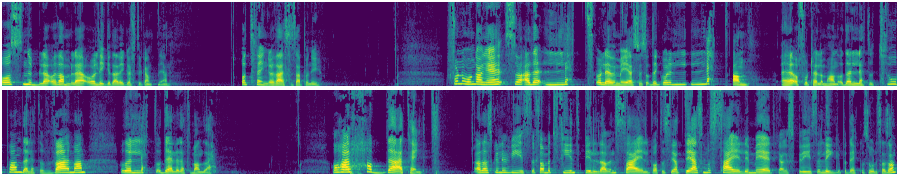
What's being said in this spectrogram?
og snuble og ramle og ligge der i grøftekanten igjen. Og trenger å reise seg på ny. For noen ganger så er det lett å leve med Jesus, og det går lett an eh, å fortelle om han. Og det er lett å tro på han, det er lett å være med han, og det er lett å dele dette med andre. Og her hadde jeg tenkt at jeg skulle vise fram et fint bilde av en seilbåt og si at det er som å seile i medgangsbris og ligge på dekk og sole seg sånn.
